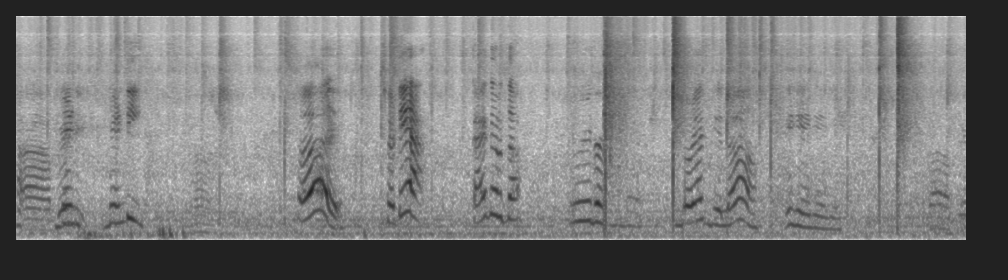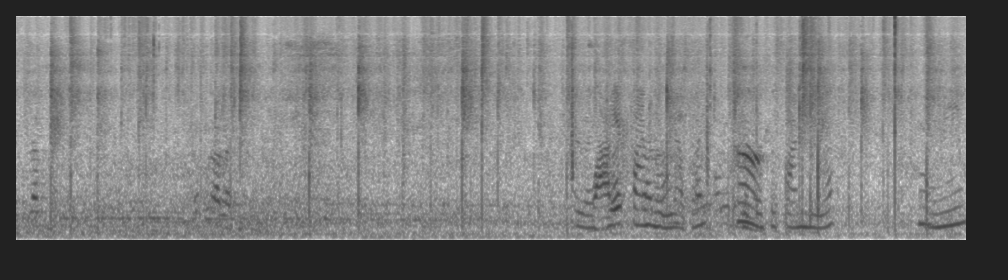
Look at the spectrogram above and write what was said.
हा, भें- भेंडी. अय छोट्या काय करता. डोळ्यात गेलं? हे घे घे घे हे पान घेऊया आपण. पान घेऊया. आणि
